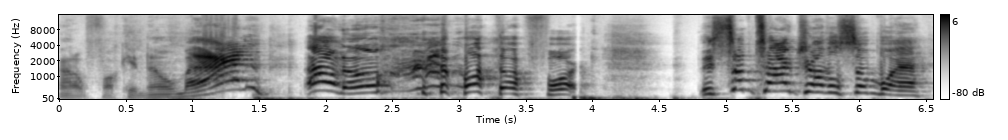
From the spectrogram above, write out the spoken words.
I don't fucking know, man. I don't know. what the fuck? There's some time travel somewhere.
